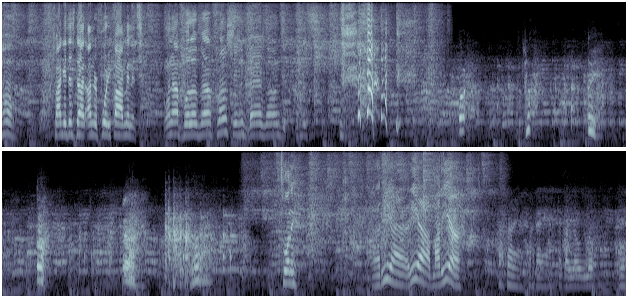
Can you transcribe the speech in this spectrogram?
Oh. Try to get this done under 45 minutes. When I pull up front, shit, the band's gonna. One, two, three, uh, uh, 20. Maria, Maria, Maria. One, two, three. That's a no. Ah!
